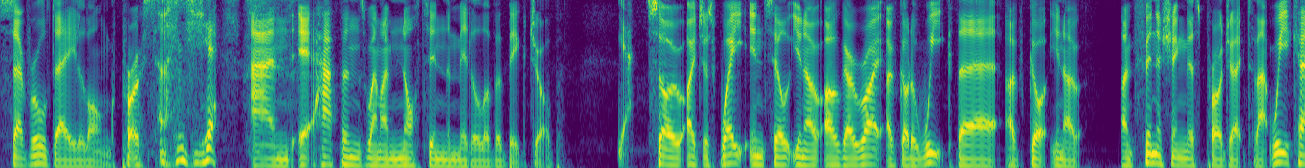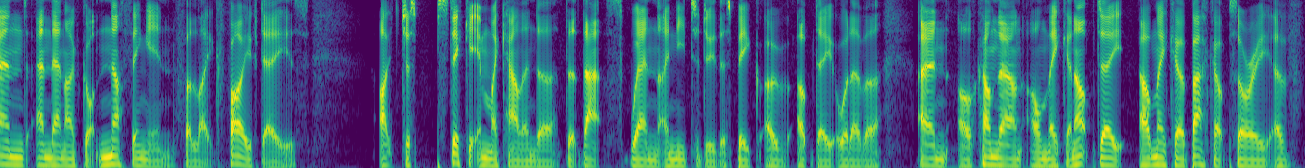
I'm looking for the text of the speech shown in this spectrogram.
several day long process, yes and it happens when I'm not in the middle of a big job. yeah So I just wait until, you know, I'll go, right, I've got a week there. I've got, you know, I'm finishing this project that weekend, and then I've got nothing in for like five days. I just stick it in my calendar that that's when I need to do this big update or whatever. And I'll come down, I'll make an update, I'll make a backup, sorry, of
